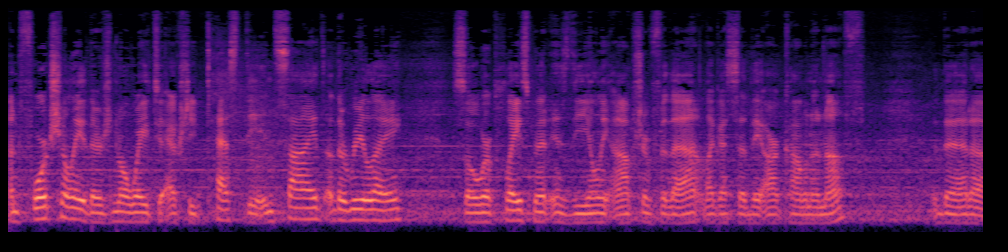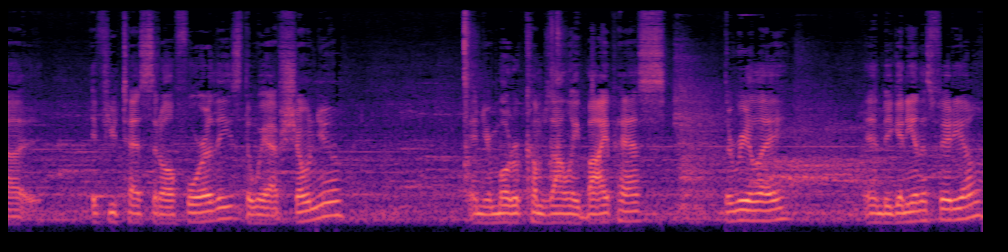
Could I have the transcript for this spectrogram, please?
Unfortunately, there's no way to actually test the insides of the relay, so replacement is the only option for that. Like I said, they are common enough that uh, if you tested all four of these the way I've shown you, and your motor comes on we bypass the relay in the beginning of this video,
